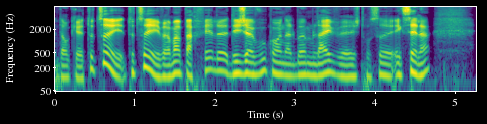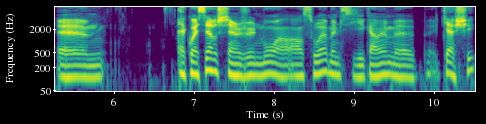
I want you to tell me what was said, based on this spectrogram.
Donc, euh, tout, ça est, tout ça est vraiment parfait. Déjà vous pour un album live, euh, je trouve ça excellent. Euh, à quoi Serge, c'est un jeu de mots en, soi, même s'il est quand même euh, caché.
